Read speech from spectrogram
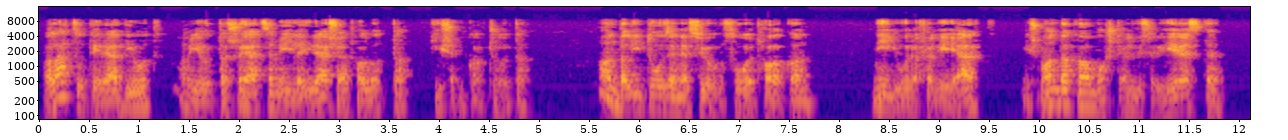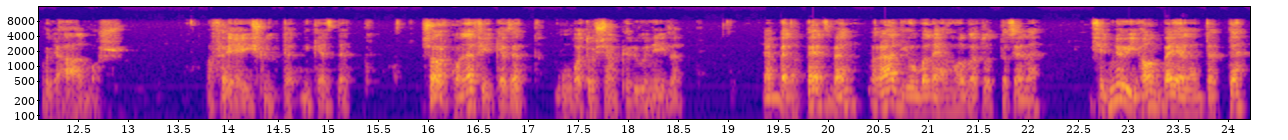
A látszótér rádiót, amióta a saját személy leírását hallotta, ki sem kapcsolta. Andalító zene szólt halkan, négy óra felé járt, és Mandaka most először érezte, hogy álmos. A feje is lüktetni kezdett. Sarkon lefékezett, óvatosan körülnézett. Ebben a percben a rádióban elhallgatott a zene, és egy női hang bejelentette,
